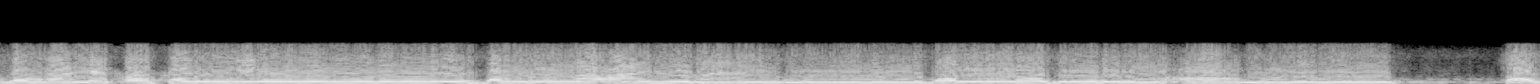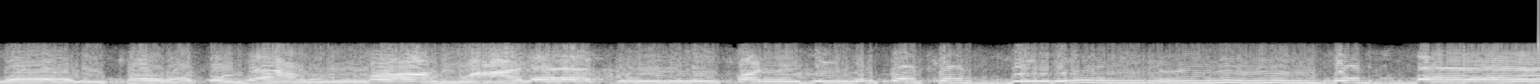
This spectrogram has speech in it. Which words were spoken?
كبر مقتا عند الله وعند الذين آمنوا. كذلك يطبع الله على كل قلب متكبر جبار.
